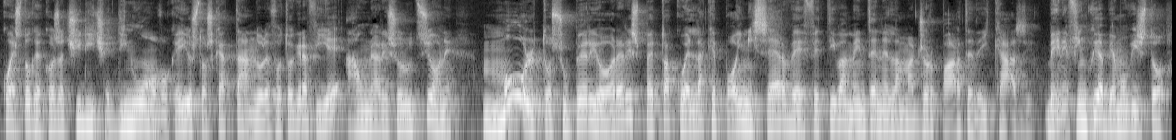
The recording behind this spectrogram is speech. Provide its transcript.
Questo che cosa ci dice? Di nuovo che io sto scattando le fotografie a una risoluzione molto superiore rispetto a quella che poi mi serve effettivamente nella maggior parte dei casi. Bene, fin qui abbiamo visto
